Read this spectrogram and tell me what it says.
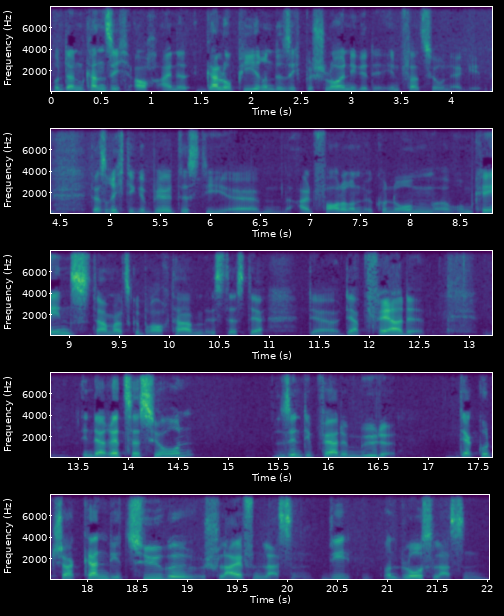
Und dann kann sich auch eine galoppierende, sich beschleunigende Inflation ergeben. Das richtige Bild, das die äh, altvorderen Ökonomen äh, um Keynes damals gebraucht haben, ist das der, der, der Pferde. In der Rezession sind die Pferde müde der Kutscher kann die Zügel schleifen lassen die, und loslassen.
